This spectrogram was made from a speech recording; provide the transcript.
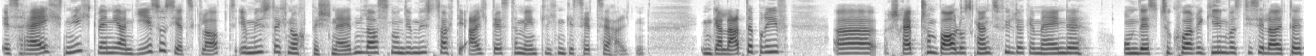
es reicht nicht, wenn ihr an Jesus jetzt glaubt, ihr müsst euch noch beschneiden lassen und ihr müsst auch die alttestamentlichen Gesetze halten. Im Galaterbrief äh, schreibt schon Paulus ganz viel der Gemeinde, um das zu korrigieren, was diese Leute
